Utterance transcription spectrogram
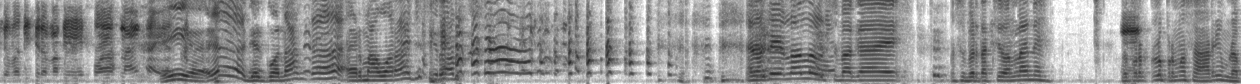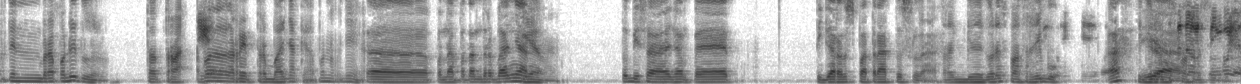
Dapat disiram pakai kuah nangka ya. iya, ya jangan gua nangka, air mawar aja siram. Eh tapi lo lo sebagai supir taksi online nih. Lo, per- lo pernah sehari mendapetin berapa duit lo? Ter- apa rate terbanyak ya apa namanya ya? Eh, pendapatan terbanyak Iya. tuh bisa nyampe 300 400 lah. Tergila gue empat ribu. Ah, Tiga iya. Itu dalam seminggu ya?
